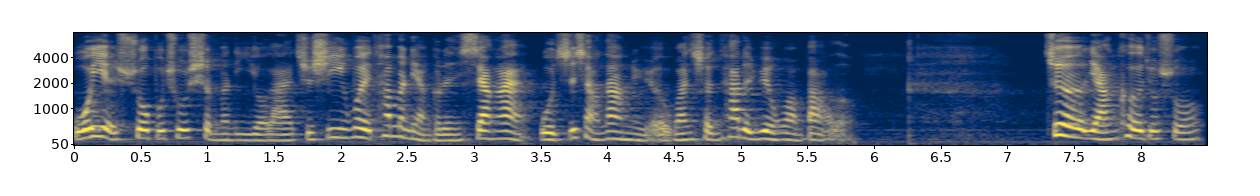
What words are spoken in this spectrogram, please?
我也说不出什么理由来，只是因为他们两个人相爱，我只想让女儿完成她的愿望罢了。”这杨克就说：“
